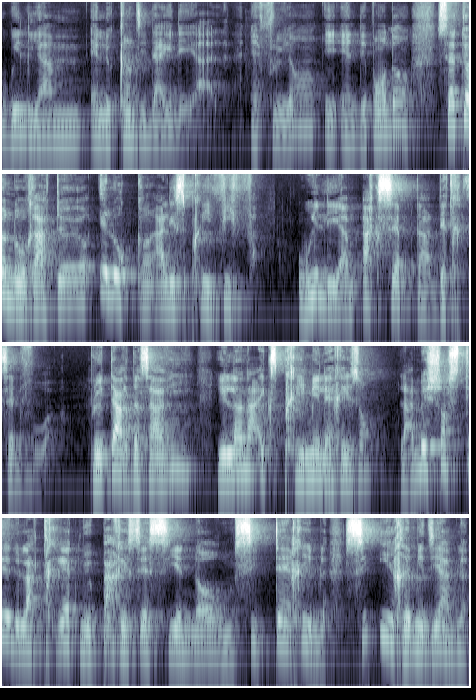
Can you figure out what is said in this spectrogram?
William est le candidat idéal. Influent et indépendant, c'est un orateur éloquent à l'esprit vif. William accepta d'être cette voix. Plus tard dans sa vie, il en a exprimé les raisons. La méchanceté de la traite me paraissait si énorme, si terrible, si irrémédiable,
